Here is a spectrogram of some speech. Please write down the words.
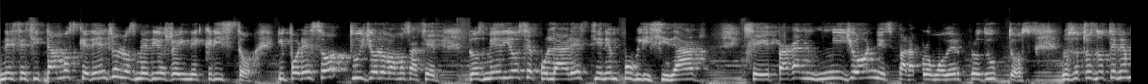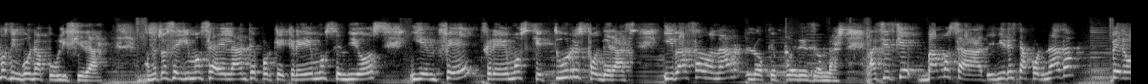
Necesitamos que dentro de los medios reine Cristo y por eso tú y yo lo vamos a hacer. Los medios seculares tienen publicidad, se pagan millones para promover productos. Nosotros no tenemos ninguna publicidad. Nosotros seguimos adelante porque creemos en Dios y en fe creemos que tú responderás y vas a donar lo que puedes donar. Así es que vamos a vivir esta jornada, pero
